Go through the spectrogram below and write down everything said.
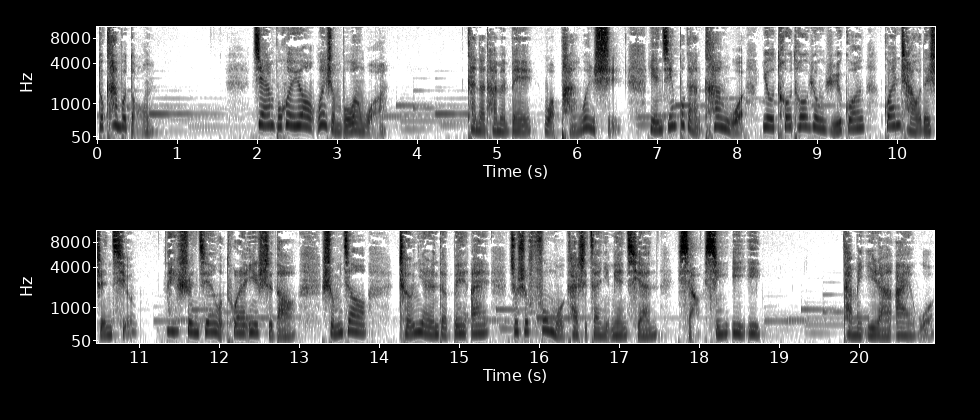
都看不懂。既然不会用，为什么不问我？看到他们被我盘问时，眼睛不敢看我，又偷偷用余光观察我的神情。那一瞬间，我突然意识到，什么叫成年人的悲哀，就是父母开始在你面前小心翼翼。他们依然爱我，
